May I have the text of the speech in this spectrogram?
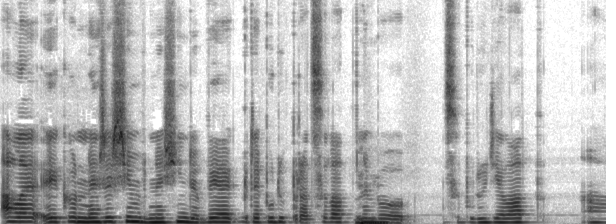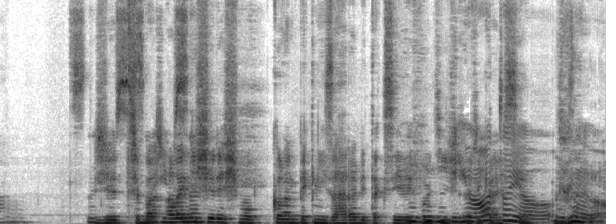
Ale jako neřeším v dnešní době, kde budu pracovat Mhm. nebo co budu dělat. A snažím, Že třeba, snažím ale se... když jedeš mo- kolem pěkný zahrady, tak si ji vyfotíš a Jo, říkáš to si, jo, to jo.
